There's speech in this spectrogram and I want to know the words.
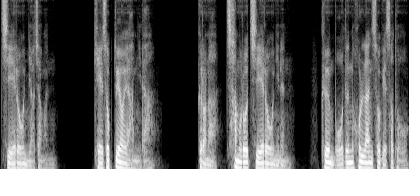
지혜로운 여정은 계속되어야 합니다. 그러나 참으로 지혜로운 이는 그 모든 혼란 속에서도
